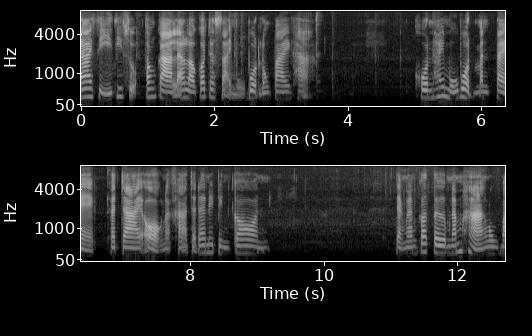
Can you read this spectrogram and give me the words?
ได้สีที่ต้องการแล้วเราก็จะใส่หมูบดลงไปค่ะ คนให้หมูบดมันแตก กระจายออกนะคะ จะได้ไม่เป็นก้อน จากนั้นก็เติมน้ำหางลงไป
